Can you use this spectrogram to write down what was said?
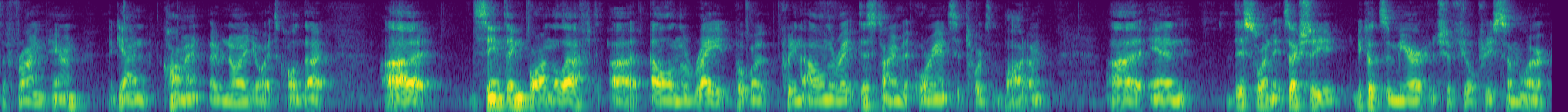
the frying pan. Again, comment, I have no idea why it's called that. Uh, same thing, bar on the left, uh, L on the right, but when putting the L on the right this time, it orients it towards the bottom. Uh, and this one, it's actually, because it's a mirror, it should feel pretty similar.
